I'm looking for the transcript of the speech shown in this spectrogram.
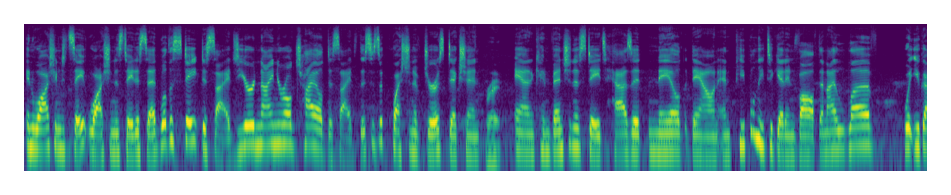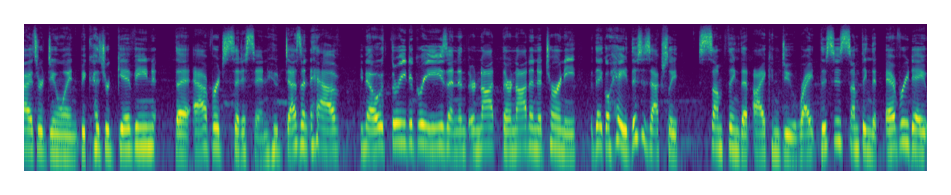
In Washington State, Washington State has said, well, the state decides. Your nine year old child decides. This is a question of jurisdiction. Right. And Convention of States has it nailed down, and people need to get involved. And I love what you guys are doing because you're giving the average citizen who doesn't have, you know, three degrees and, and they're not they're not an attorney, but they go, hey, this is actually something that I can do, right? This is something that everyday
